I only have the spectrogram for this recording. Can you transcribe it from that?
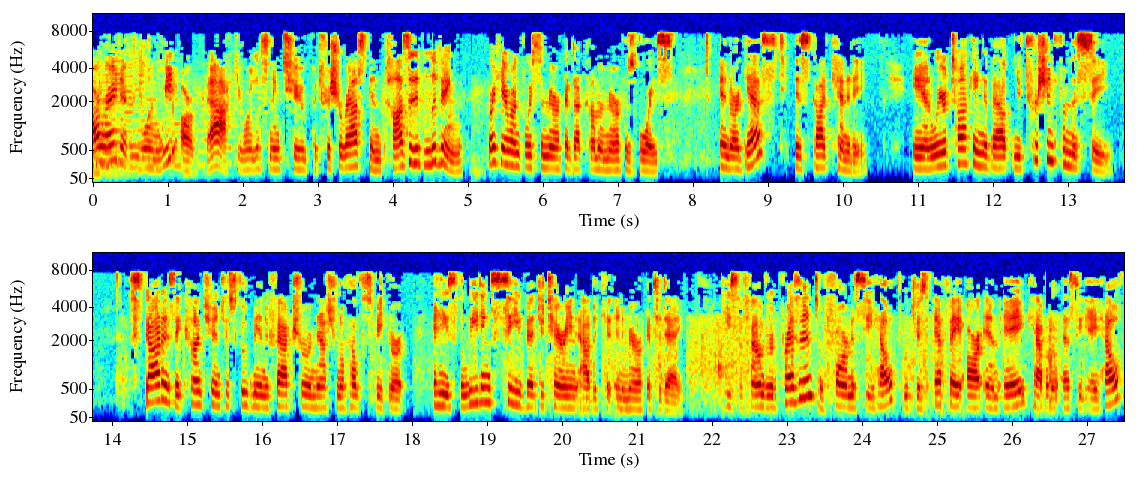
All right, everyone, we are back. You are listening to Patricia Raskin, Positive Living, right here on VoiceAmerica.com, America's Voice. And our guest is Scott Kennedy. And we're talking about nutrition from the sea. Scott is a conscientious food manufacturer, national health speaker, and he's the leading sea vegetarian advocate in America today. He's the founder and president of FarmaSea Health, which is F-A-R-M-A, capital S-E-A Health,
